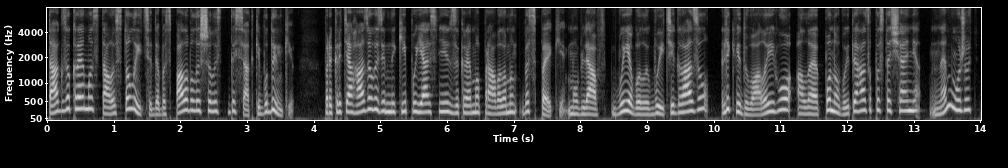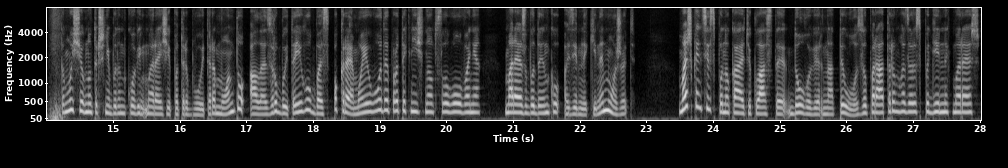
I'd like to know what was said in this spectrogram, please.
Так, зокрема, стали столиці, де без палива лишились десятки будинків. Перекриття газу газівники пояснюють, зокрема, правилами безпеки. Мовляв, виявили витік газу, ліквідували його, але поновити газопостачання не можуть, тому що внутрішньобудинкові мережі потребують ремонту, але зробити його без окремої угоди про технічне обслуговування мереж будинку газівники не можуть. Мешканців спонукають укласти договір на ТО з оператором газорозподільних мереж,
